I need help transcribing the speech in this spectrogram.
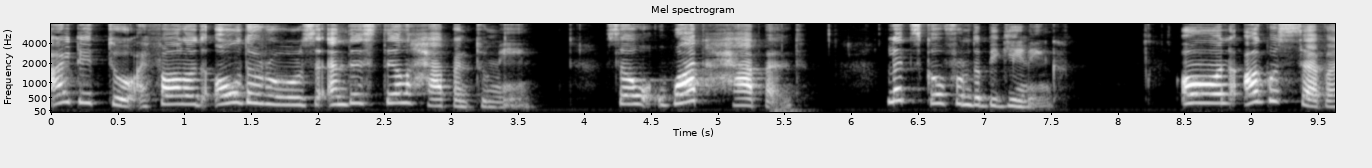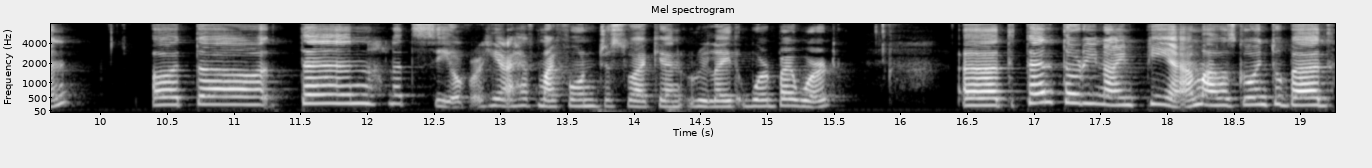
I did too. I followed all the rules and this still happened to me. So what happened? Let's go from the beginning. On August 7, at uh, 10, let's see over here, I have my phone just so I can relate word by word. At 10.39 p.m., I was going to bed,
